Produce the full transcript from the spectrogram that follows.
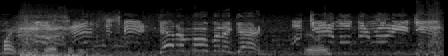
didn't quite need to do a sticky. Adams is hit! Get him moving again! I'll Really? get him up and running again!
